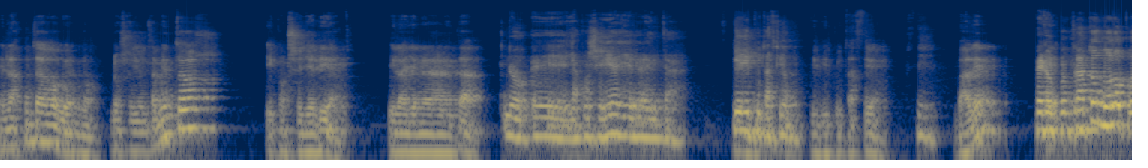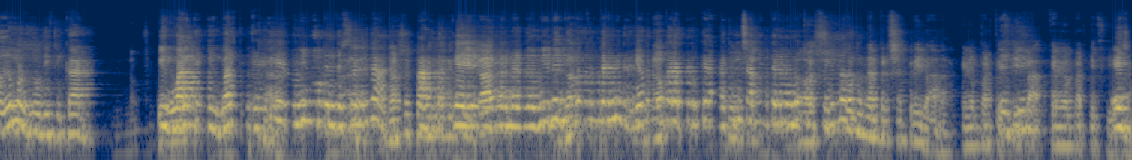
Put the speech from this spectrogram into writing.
en la Junta de Gobierno los ayuntamientos y Consellería y la Generalitat No, eh, la Consejería Generalitat y Diputación. y Diputación. Sí. ¿Vale? Pero el contrato no lo podemos modificar. Igual que, igual que, es que es lo mismo que el de sanidad. no se puede Hasta que en el 2024 termina. Yo No. no contaré por qué aquí también tenemos no, eso es con una empresa privada que no participa. Que no participa. Es,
